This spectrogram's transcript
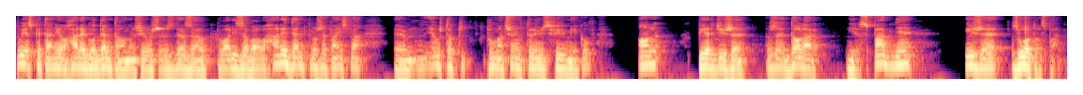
Tu jest pytanie o Harry'ego Denta, ono się już zdezaktualizowało. Harry Dent, proszę Państwa, ja już to tłumaczyłem w którymś z filmików, on twierdzi, że, że dolar nie spadnie i że złoto spadnie.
